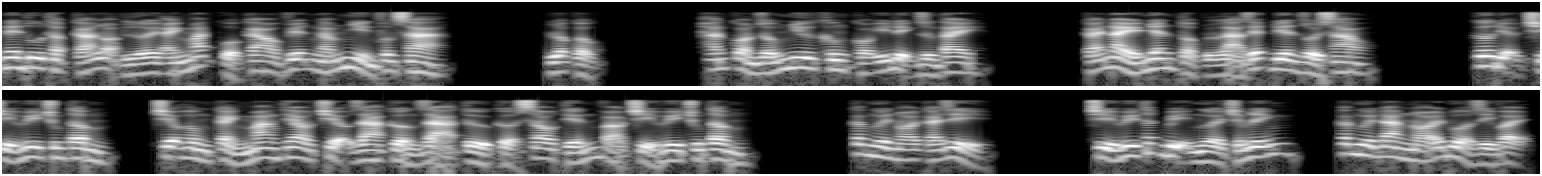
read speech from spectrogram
Nên thu thập cá lọt lưới ánh mắt của cao viễn ngắm nhìn phương xa. Lộc cộc, hắn còn giống như không có ý định dừng tay. Cái này nhân tộc là giết điên rồi sao? Cơ địa chỉ huy trung tâm, triệu hồng cảnh mang theo triệu gia cường giả từ cửa sau tiến vào chỉ huy trung tâm. Các ngươi nói cái gì? Chỉ huy thất bị người chiếm lĩnh, các ngươi đang nói đùa gì vậy?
